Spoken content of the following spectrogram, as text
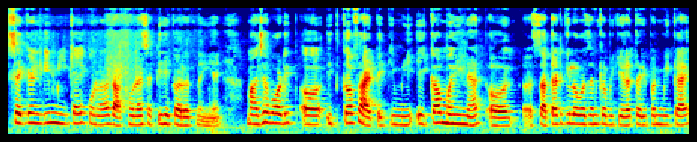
सेकंडली मी काही कोणाला दाखवण्यासाठी हे करत नाही आहे माझ्या बॉडीत इतकं फॅट आहे की मी एका महिन्यात सात आठ किलो वजन कमी केलं तरी पण मी काय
